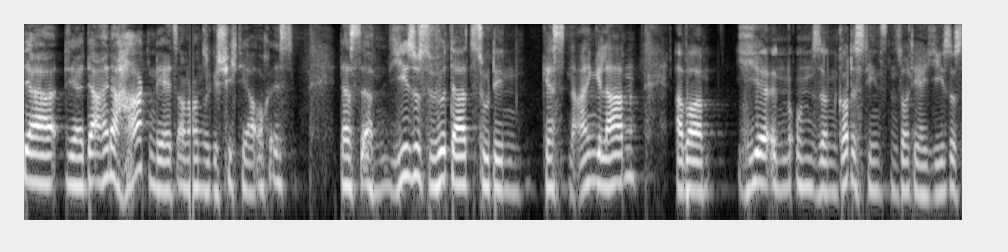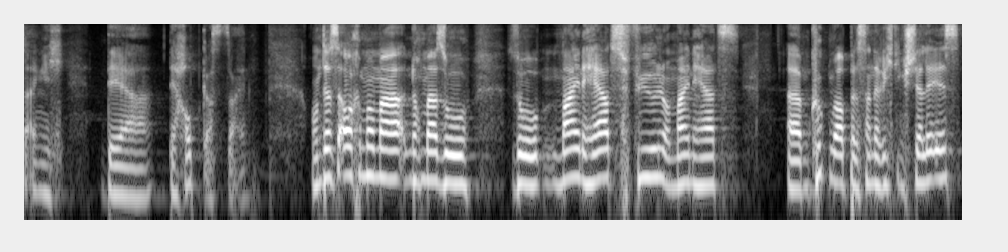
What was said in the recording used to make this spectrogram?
der, der, der eine Haken, der jetzt auch in unserer Geschichte ja auch ist, dass ähm, Jesus wird da zu den Gästen eingeladen, aber hier in unseren Gottesdiensten sollte ja Jesus eigentlich der, der Hauptgast sein. Und das auch immer mal nochmal so, so mein Herz fühlen und mein Herz ähm, gucken, ob das an der richtigen Stelle ist.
